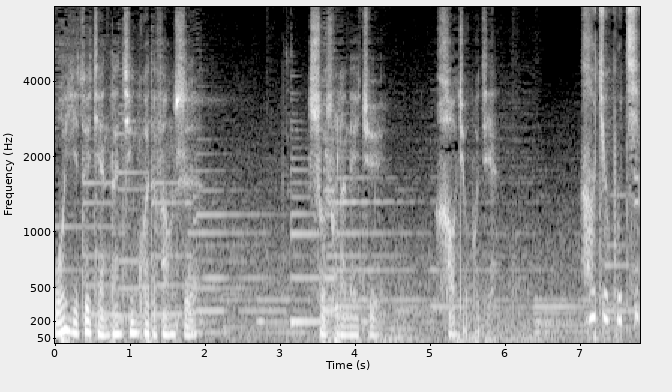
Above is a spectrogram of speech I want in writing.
我以最简单轻快的方式说出了那句“好久不见”。好久不见，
